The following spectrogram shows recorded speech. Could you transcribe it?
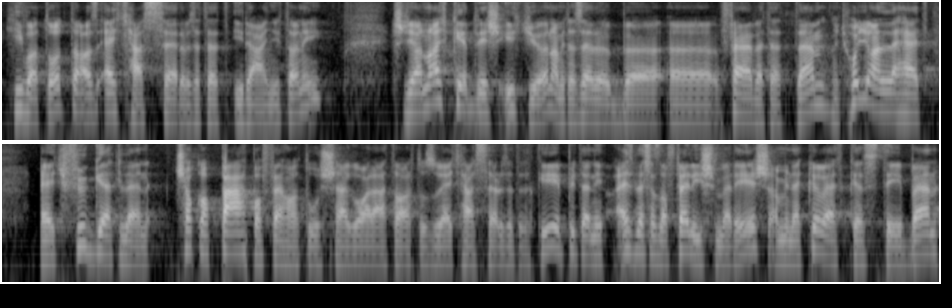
hivatott az egyházszervezetet irányítani, és ugye a nagy kérdés itt jön, amit az előbb felvetettem, hogy hogyan lehet egy független, csak a pápa fennhatósága alá tartozó egyházszervezetet kiépíteni. Ez lesz az a felismerés, aminek következtében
